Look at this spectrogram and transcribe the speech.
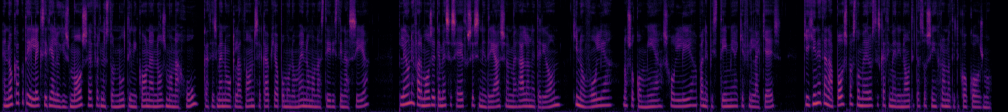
Ενώ κάποτε η λέξη διαλογισμός έφερνε στο νου την εικόνα ενός μοναχού καθισμένου οκλαδών σε κάποιο απομονωμένο μοναστήρι στην Ασία, πλέον εφαρμόζεται μέσα σε αίθουσες συνεδριάσεων μεγάλων εταιριών, κοινοβούλια, νοσοκομεία, σχολεία, πανεπιστήμια και φυλακές και γίνεται αναπόσπαστο μέρος της καθημερινότητας στο σύγχρονο δυτικό κόσμο.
